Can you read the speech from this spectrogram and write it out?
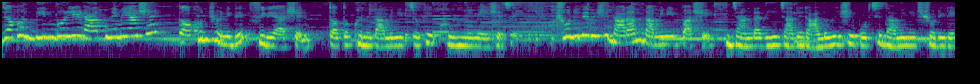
যখন দিন গড়িয়ে রাত নেমে আসে, তখন শনিদেব ফিরে আসেন। ততক্ষণে দামিনীর চোখে ঘুম নেমে এসেছে। শনিদেব এসে দাঁড়ান দামিনীর পাশে। জানলা দিয়ে চাঁদের আলো এসে পড়ছে দামিনীর শরীরে।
